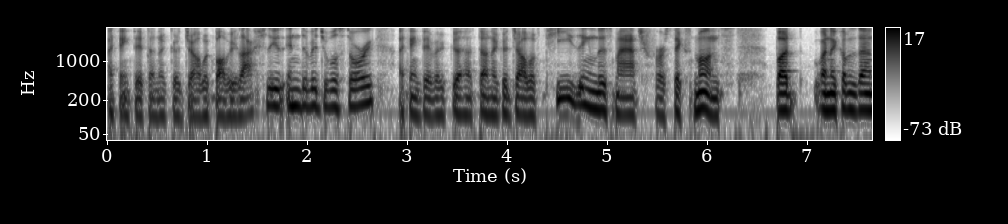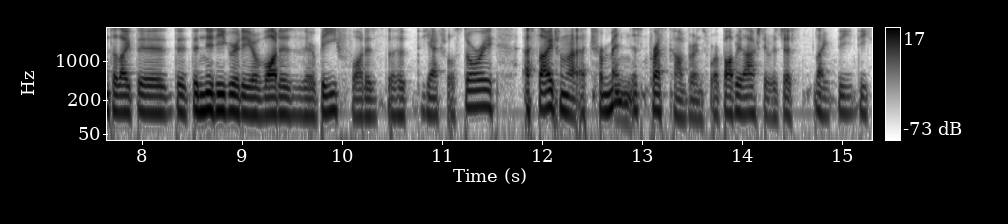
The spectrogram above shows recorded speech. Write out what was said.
I think they've done a good job with Bobby Lashley's individual story. I think they've done a good job of teasing this match for six months. But when it comes down to like the the, the nitty gritty of what is their beef, what is the the actual story, aside from a, a tremendous press conference where Bobby Lashley was just like the the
